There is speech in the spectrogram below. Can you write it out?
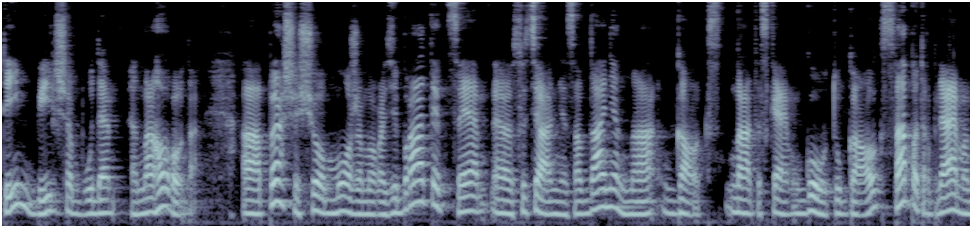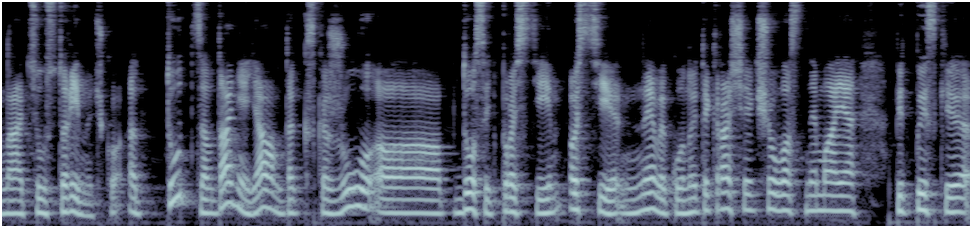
тим більше буде нагорода. А перше, що можемо розібрати, це е, соціальні завдання на Galx. Натискаємо Go to Galx та потрапляємо на цю сторіночку. Е, Тут завдання, я вам так скажу, е, досить прості. Ось ці не виконуйте краще, якщо у вас немає підписки е,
